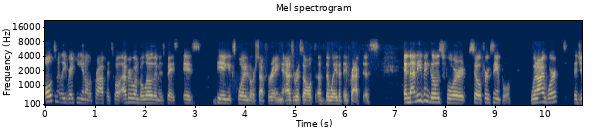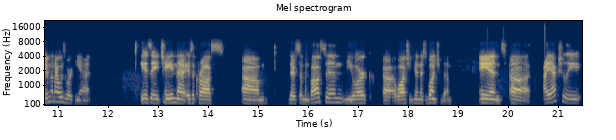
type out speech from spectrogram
ultimately raking in all the profits while everyone below them is based is being exploited or suffering as a result of the way that they practice. And that even goes for so for example when i worked the gym that i was working at is a chain that is across um, there's some in boston new york uh, washington there's a bunch of them and uh, i actually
